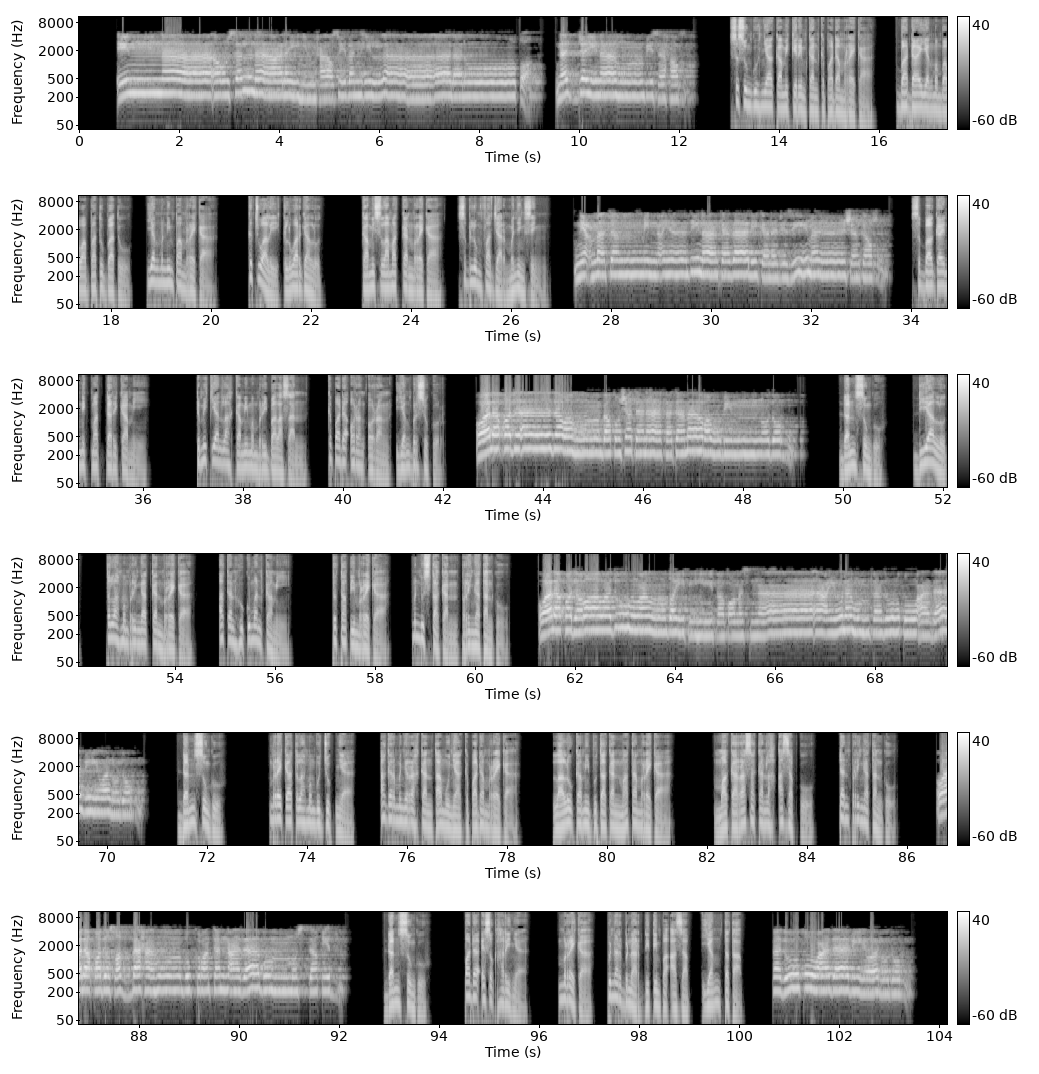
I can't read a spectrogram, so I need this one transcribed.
Sesungguhnya kami kirimkan kepada mereka badai yang membawa batu-batu yang menimpa mereka, kecuali keluarga Lut. Kami selamatkan mereka sebelum fajar menyingsing نعمة من عندنا كذلك نجزي من شكر sebagai nikmat dari kami. Demikianlah kami memberi balasan kepada orang-orang yang bersyukur. ولقد أنذرهم بطشتنا فتماروا بالنذر Dan sungguh, dia Lut telah memperingatkan mereka akan hukuman kami, tetapi mereka mendustakan peringatanku. ولقد راودوه عن ضيفه فطمسنا أعينهم فذوقوا عذابي ونذر Dan sungguh, mereka telah membujuknya agar menyerahkan tamunya kepada mereka. Lalu kami butakan mata mereka. Maka rasakanlah azabku dan peringatanku. ولقد صبحهم بكرة عذاب مستقر Dan sungguh, pada esok harinya, mereka benar-benar ditimpa azab yang tetap. فذوقوا عذابي ونذر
